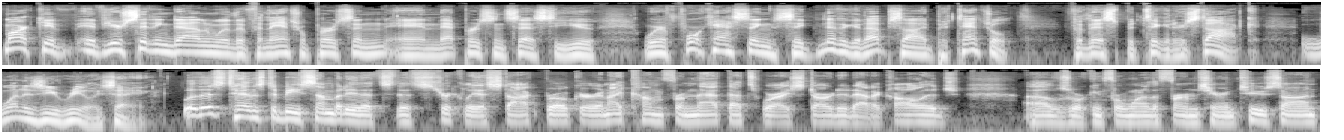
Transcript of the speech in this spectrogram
Mark, if, if you're sitting down with a financial person and that person says to you, we're forecasting significant upside potential for this particular stock. What is he really saying? Well, this tends to be somebody that's that's strictly a stockbroker, and I come from that. That's where I started out of college. Uh, I was working for one of the firms here in Tucson,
